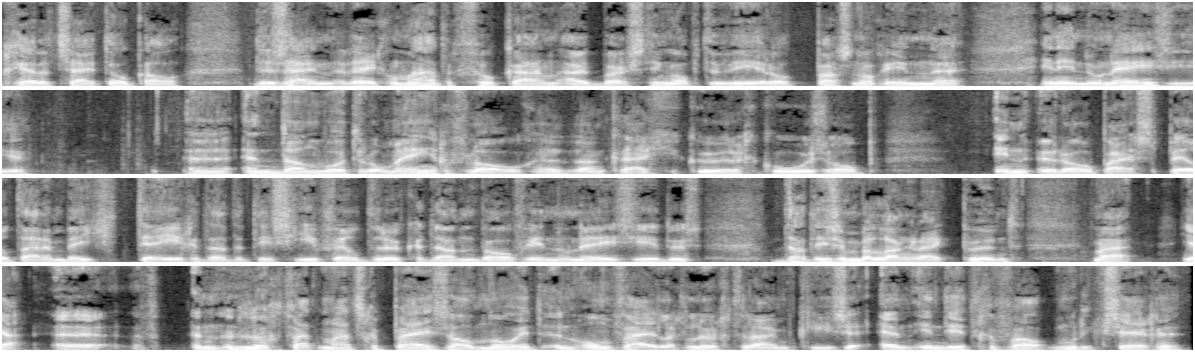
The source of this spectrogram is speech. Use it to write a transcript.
Gerrit zei het ook al. Er zijn regelmatig vulkaanuitbarstingen op de wereld. Pas nog in, uh, in Indonesië. Uh, en dan wordt er omheen gevlogen. Dan krijg je keurig koers op. In Europa speelt daar een beetje tegen. Dat het is hier veel drukker dan boven Indonesië. Dus dat is een belangrijk punt. Maar ja, uh, een, luchtvaartmaatschappij zal nooit een onveilig luchtruim kiezen. En in dit geval moet ik zeggen,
